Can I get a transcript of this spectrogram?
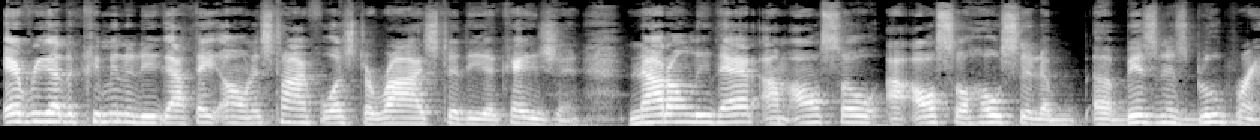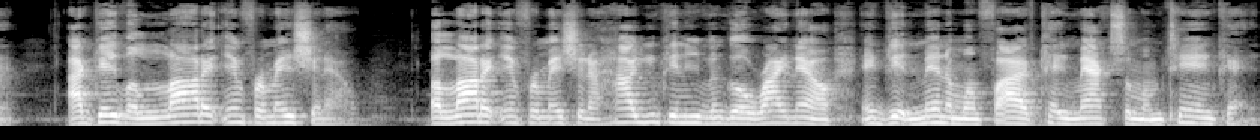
Every other community got their own. It's time for us to rise to the occasion. Not only that, I'm also, I also hosted a, a business blueprint. I gave a lot of information out, a lot of information on how you can even go right now and get minimum 5K, maximum 10K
